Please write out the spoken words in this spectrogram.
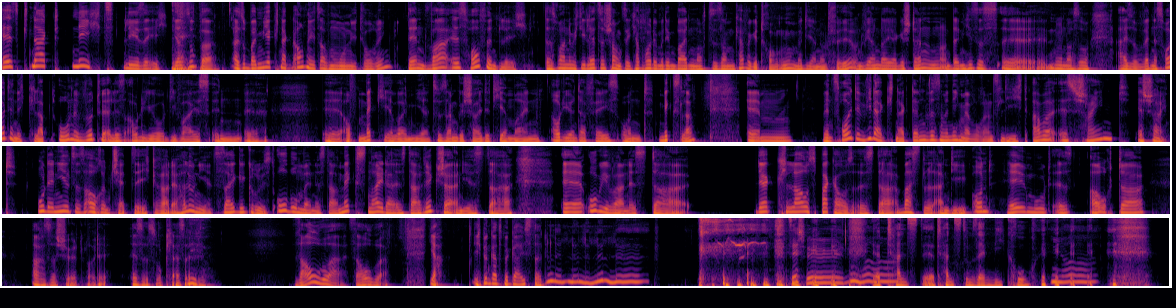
Es knackt nichts, lese ich. Ja, super. Also bei mir knackt auch nichts auf dem Monitoring, denn war es hoffentlich. Das war nämlich die letzte Chance. Ich habe heute mit den beiden noch zusammen Kaffee getrunken, mit Jan und Phil, und wir haben da ja gestanden und dann hieß es äh, nur noch so, also wenn es heute nicht klappt, ohne virtuelles Audio-Device in äh, äh, auf dem Mac hier bei mir zusammengeschaltet, hier mein Audio-Interface und Mixler. Ähm, Wenn es heute wieder knackt, dann wissen wir nicht mehr, woran es liegt. Aber es scheint, es scheint. Oh, der Nils ist auch im Chat, sehe ich gerade. Hallo Nils, sei gegrüßt. Oboman ist da, Max Snyder ist da, Rikscha Andi ist da, äh, Obi-Wan ist da, der Klaus Backhaus ist da, Bastel Andi und Helmut ist auch da. Ach, ist das schön, Leute. Es ist so klasse. Sauber, sauber. Ja, ich bin ganz begeistert. Sehr schön. Er tanzt, er tanzt um sein Mikro. Ja.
